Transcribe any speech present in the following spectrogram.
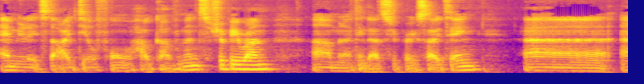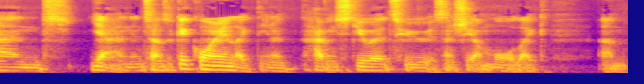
emulates the ideal form of how governments should be run. Um and i think that's super exciting. Uh and yeah and in terms of gitcoin like you know having stewards who essentially are more like um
